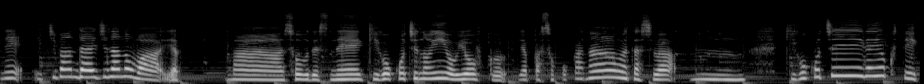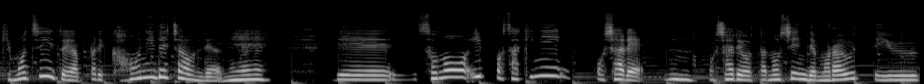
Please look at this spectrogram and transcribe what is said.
ね、一番大事なのは、やまあそうですね着心地のいいお洋服やっぱそこかな私はうん着心地が良くて気持ちいいとやっぱり顔に出ちゃうんだよねでその一歩先におしゃれ、うん、おしゃれを楽しんでもらうっていう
